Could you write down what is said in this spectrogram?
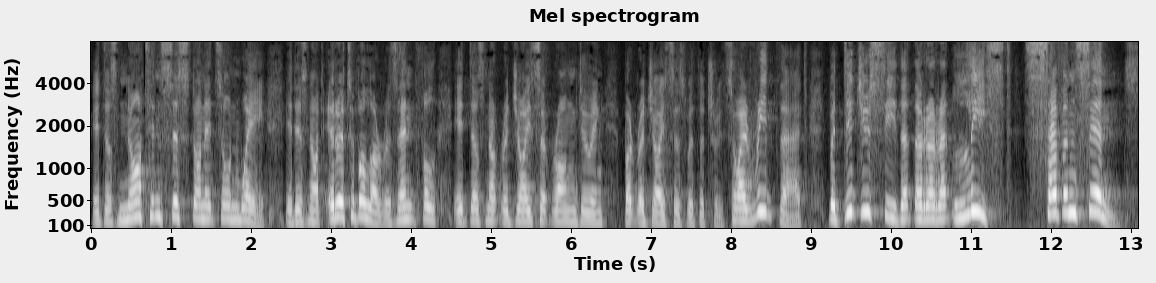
it does not insist on its own way, it is not irritable or resentful, it does not rejoice at wrongdoing, but rejoices with the truth. So I read that, but did you see that there are at least seven sins?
